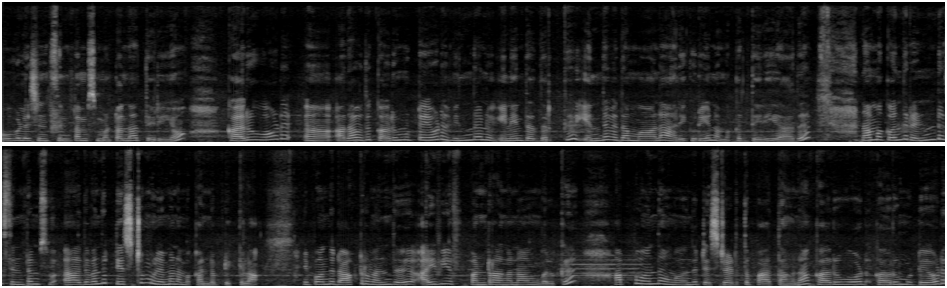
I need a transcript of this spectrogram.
ஓவலேஷன் சிம்டம்ஸ் மட்டும்தான் தெரியும். கருவோடு அதாவது கருமுட்டையோட விந்தணு இணைந்ததற்கு எந்த விதமான அறிகுறியும் நமக்கு தெரியாது. நமக்கு வந்து ரெண்டு சிம்டம்ஸ் அது வந்து டெஸ்ட் மூலயமா நம்ம கண்டுபிடிக்கலாம். இப்போ வந்து டாக்டர் வந்து ஐவிஎஃப் பண்ணுறாங்கன்னா உங்களுக்கு அப்போ வந்து அவங்க வந்து டெஸ்ட் எடுத்து பார்த்தாங்கன்னா கருவோட கருமுட்டையோட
